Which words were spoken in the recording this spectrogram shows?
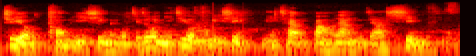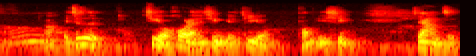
具有统一性的问题。如果你具有统一性，你才有办法让人家信服啊，也就是具有豁然性，也具有统一性，这样子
